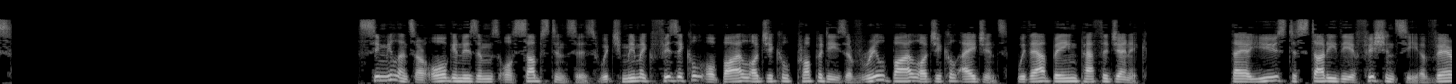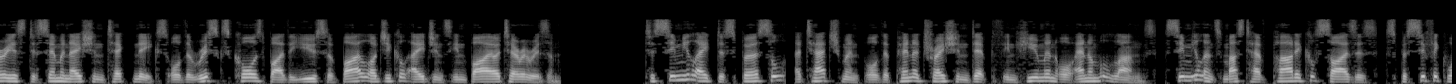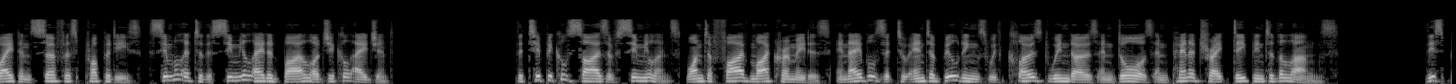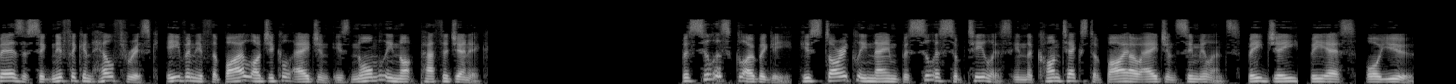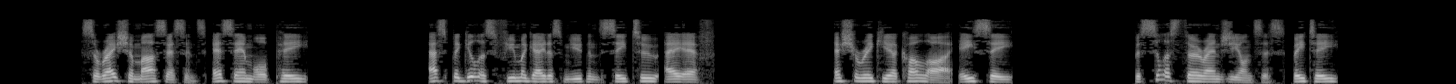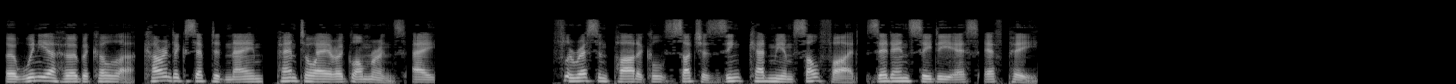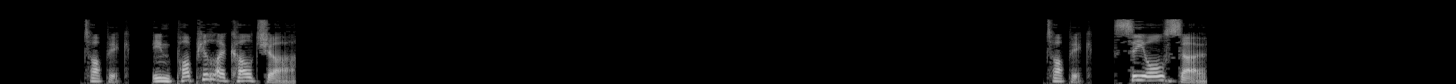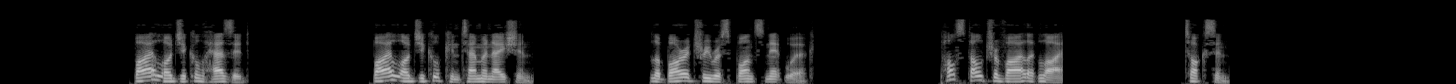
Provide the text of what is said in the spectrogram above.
Simulants are organisms or substances which mimic physical or biological properties of real biological agents, without being pathogenic. They are used to study the efficiency of various dissemination techniques or the risks caused by the use of biological agents in bioterrorism. To simulate dispersal, attachment or the penetration depth in human or animal lungs, simulants must have particle sizes, specific weight and surface properties, similar to the simulated biological agent. The typical size of simulants 1 to 5 micrometers enables it to enter buildings with closed windows and doors and penetrate deep into the lungs. This bears a significant health risk, even if the biological agent is normally not pathogenic. Bacillus globigii, historically named Bacillus subtilis in the context of bioagent simulants BG, BS, or U. Serratia marcescens SM or P. Aspergillus fumigatus mutant C2 AF Escherichia coli EC Bacillus thuringiensis BT Erwinia herbicola current accepted name Pantoea agglomerans A. Fluorescent particles such as zinc cadmium sulfide ZnCdS FP Topic. In popular culture Topic. See also. Biological hazard. Biological contamination. Laboratory response network. Pulsed ultraviolet light. Toxin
